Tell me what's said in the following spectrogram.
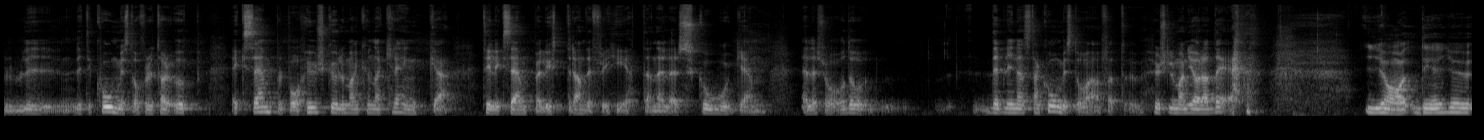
blir lite komiskt då för du tar upp exempel på hur skulle man kunna kränka till exempel yttrandefriheten eller skogen eller så. Och då, det blir nästan komiskt då, va? för att hur skulle man göra det? Ja, det är ju...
